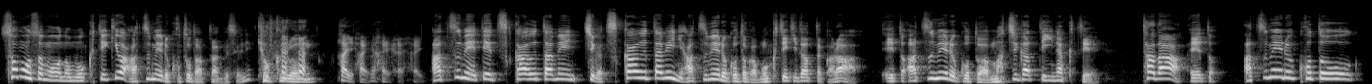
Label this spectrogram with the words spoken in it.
そもそもの目的は集めることだったんですよね。極論。はいはいはいはいはい。集めて使うため、違う、使うために集めることが目的だったから、えっ、と、集めることは間違っていなくて、ただ、えっ、と、集めること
